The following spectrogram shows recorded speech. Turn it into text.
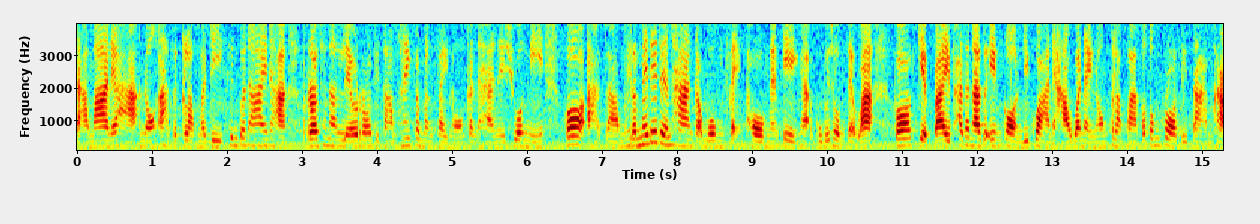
ดราม่าเนี่ยค่ะน้องอาจจะกลับมาดีขึ้นก็ได้นะคะ เพราะฉะนั้นแล้วรอติดตามให้กำลังใจน้องกันนะคะในช่วงนี้ ก็อาจจะจะไม่ได้เดินทางกับวงแสงทองนั่นเองค่ะคุณผู้ชมแต่ว่าก็เก็บไปพัฒนาตัวเองก่อนดีกว่านะคะวันไหนน้องกลับมาก็ต้องรอติดตามค่ะ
